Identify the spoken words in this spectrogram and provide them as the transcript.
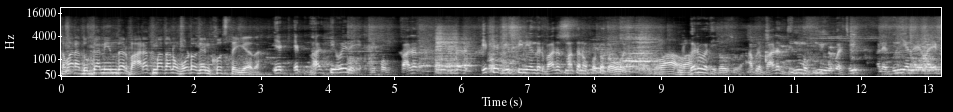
તમારા દુકાનની અંદર ભારત માતાનો ફોટો જોઈને ખુશ થઈ ગયા હતા. એક એક ભારતીય હોય ને ભારતની અંદર એક એક વ્યક્તિની અંદર ભારત માતાનો ફોટો તો હોય. વાહ ગર્વથી કહું છું આપણે ભારત જન્મભૂમિ ઉપર છીએ અને દુનિયાના એવા એક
